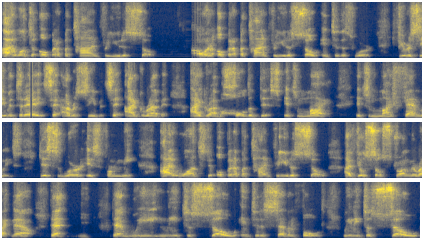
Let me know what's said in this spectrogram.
I want to open up a time for you to sow. I want to open up a time for you to sow into this word. If you receive it today, say, I receive it. Say, I grab it. I grab a hold of this. It's mine. It's my family's. This word is for me. I want to open up a time for you to sow. I feel so strongly right now that that we need to sow into the sevenfold. We need to sow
